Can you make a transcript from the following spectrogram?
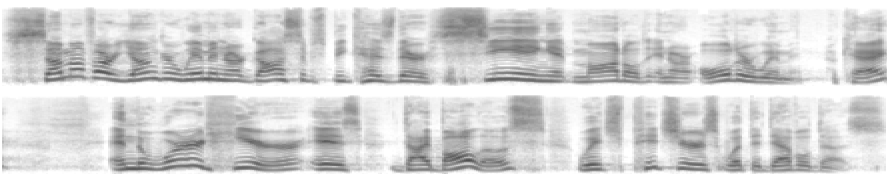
Some of our younger women are gossips because they're seeing it modeled in our older women, okay? And the word here is diabolos, which pictures what the devil does.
